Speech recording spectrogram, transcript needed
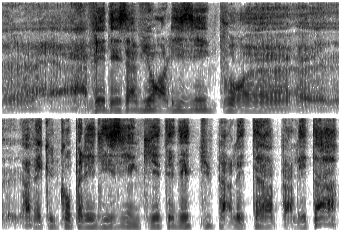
euh, avait des avions en leasing pour, euh, euh, avec une compagnie de leasing qui était détenue par l'État, par l'État,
